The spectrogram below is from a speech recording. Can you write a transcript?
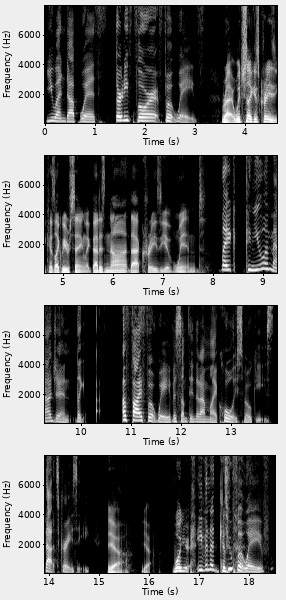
you end up with 34 foot wave. Right, which like is crazy because like we were saying, like that is not that crazy of wind. Like, can you imagine? Like, a five foot wave is something that I'm like, holy smokies, that's crazy. Yeah, yeah. Well, you're. Even a two foot wave.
